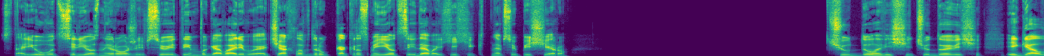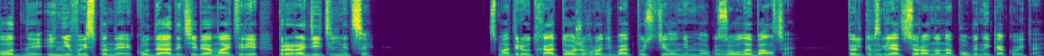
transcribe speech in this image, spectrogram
Стою вот с серьезной рожей, все это им выговариваю, а Чахла вдруг как рассмеется и давай хихикать на всю пещеру. Чудовище, чудовище. И голодные, и невыспанные. Куда до тебя, матери, прародительницы? Смотрю, Тха тоже вроде бы отпустил немного, заулыбался. Только взгляд все равно напуганный какой-то.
